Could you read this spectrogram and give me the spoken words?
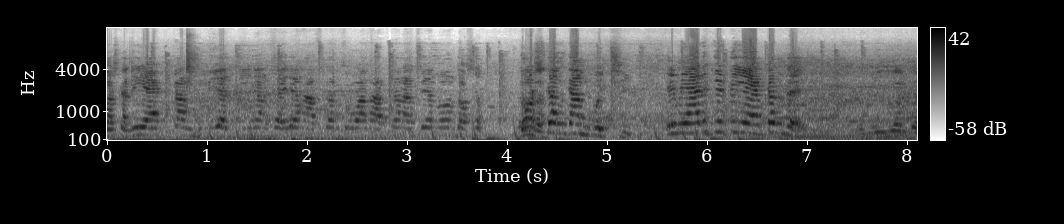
দশ কান। এই এক কান দুই আর তিন আর চার আর হাত কান চোয়ান হাত কান আছে এমন দশ দশ কান কাম করছি। এই মেয়ার কেটে এক কান দেয়? বুঝলাম তো,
